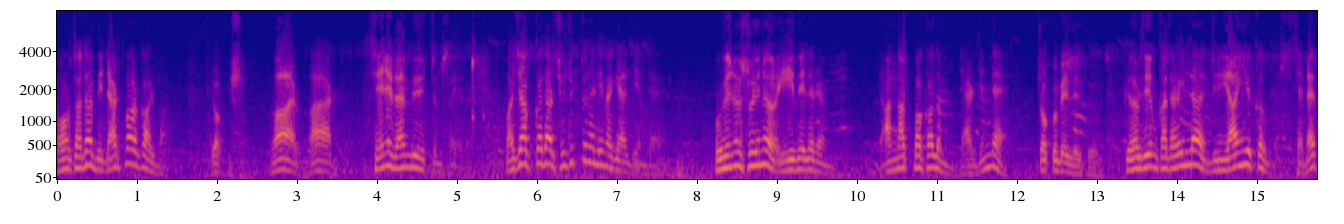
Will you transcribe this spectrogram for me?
Ortada bir dert var galiba. Yok bir şey. Var var. Seni ben büyüttüm sayılır. Bacak kadar çocuktun elime geldiğinde. Huyunu suyunu iyi bilirim. Anlat bakalım derdin ne? Çok mu belli ediyorum? Gördüğüm kadarıyla dünyan yıkılmış. Sebep?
